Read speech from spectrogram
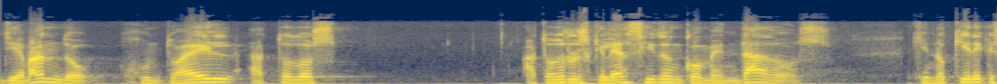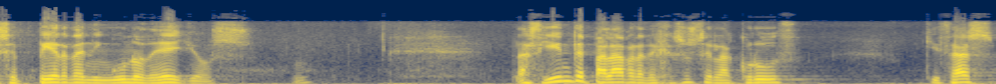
llevando junto a él a todos a todos los que le han sido encomendados, que no quiere que se pierda ninguno de ellos. La siguiente palabra de Jesús en la cruz quizás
